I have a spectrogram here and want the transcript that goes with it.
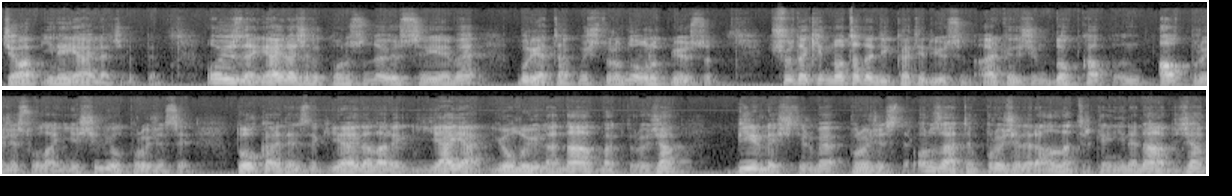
Cevap yine yaylacılıktı. O yüzden yaylacılık konusunda ÖSYM buraya takmış durumda unutmuyorsun. Şuradaki nota da dikkat ediyorsun. Arkadaşım DOKKAP'ın alt projesi olan Yeşil Yol projesi Doğu Karadeniz'deki yaylaları yaya yoluyla ne yapmaktır hocam? Birleştirme projesidir. Onu zaten projeleri anlatırken yine ne yapacağım?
